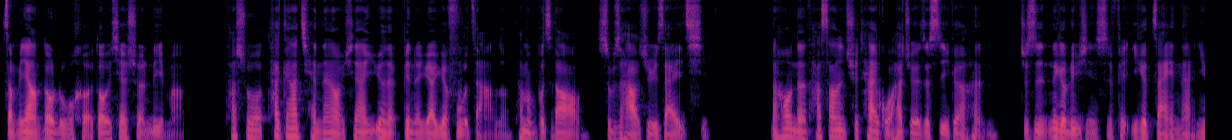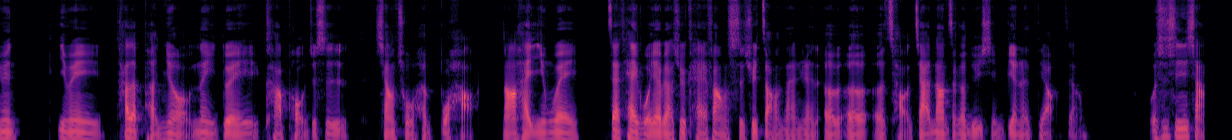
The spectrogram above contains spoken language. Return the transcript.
怎么样？都如何？都一切顺利吗？”他说：“他跟他前男友现在越变得越来越复杂了，他们不知道是不是还要继续在一起。然后呢，他上次去泰国，他觉得这是一个很，就是那个旅行是非一个灾难，因为因为他的朋友那一对 couple 就是相处很不好，然后还因为。”在泰国要不要去开放式去找男人而而而吵架，让整个旅行变了调。这样，我是心想，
